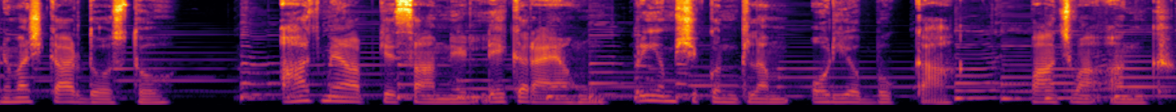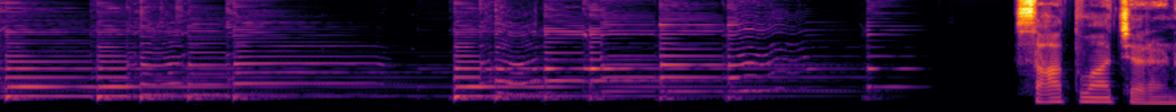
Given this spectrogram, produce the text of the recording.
नमस्कार दोस्तों आज मैं आपके सामने लेकर आया हूँ प्रियम शिकुंतलम ऑडियो बुक का पांचवा अंक। सातवां चरण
